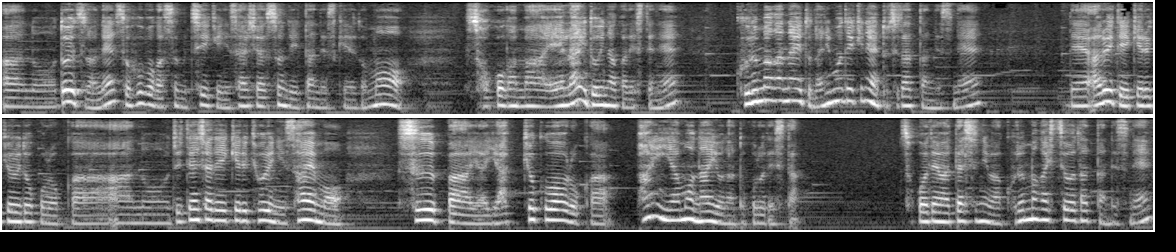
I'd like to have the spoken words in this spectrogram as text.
あのドイツのね祖父母が住む地域に最初は住んでいたんですけれどもそこがまあえらいど田舎でしてね車がないと何もできない土地だったんですね。で歩いて行ける距離どころかあの自転車で行ける距離にさえもスーパーや薬局はおろかパン屋もないようなところでした。そこで私には車が必要だったんですね、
